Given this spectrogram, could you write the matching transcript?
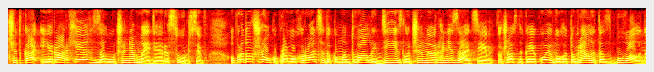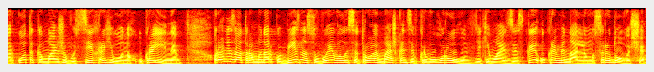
чітка ієрархія, залучення медіаресурсів. Упродовж року правоохоронці документували дії злочинної організації, учасники якої виготовляли та збували наркотики майже в усіх регіонах України. Організаторами наркобізнесу виявилися троє мешканців Кривого Рогу, які мають зв'язки у кримінальному середовищі.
